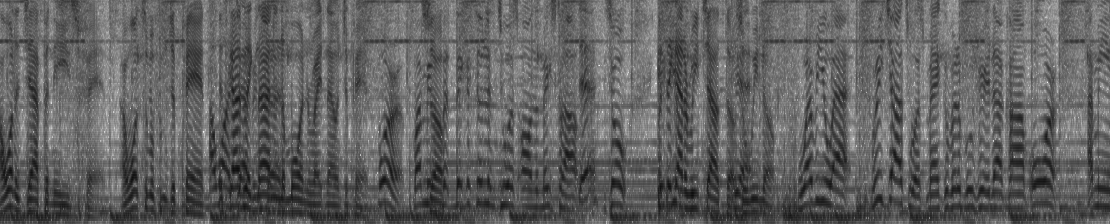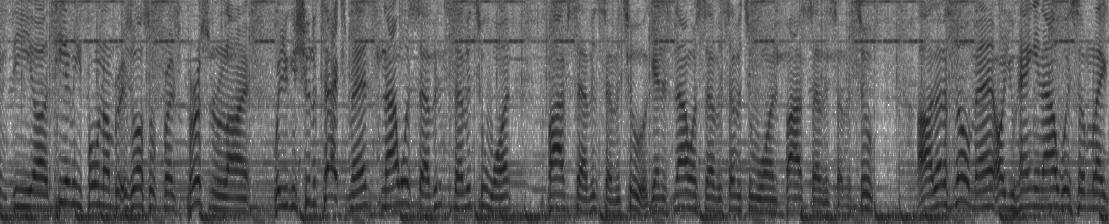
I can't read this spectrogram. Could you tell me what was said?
I want a Japanese fan. I want someone from Japan. I it's got to be like nine in the morning right now in Japan. Word. I mean, So- but they can still listen to us on the Mixcloud. Yeah. So, But they got to reach out though, so we know. Wherever you at, reach out to us, man. GuerrillaGrooveRadio.com. Or, I mean, the uh, TME phone number is also Fred's personal line where you can shoot a text, man. It's 917 721 5772. Again, it's 917 721 5772. Uh, let us know, man. Are you hanging out with some like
